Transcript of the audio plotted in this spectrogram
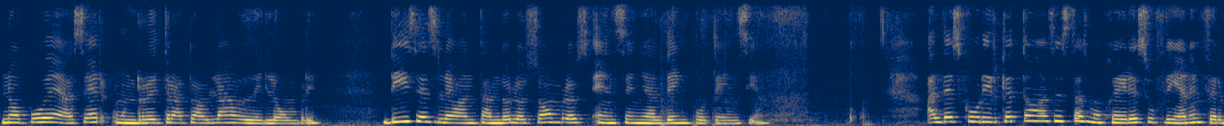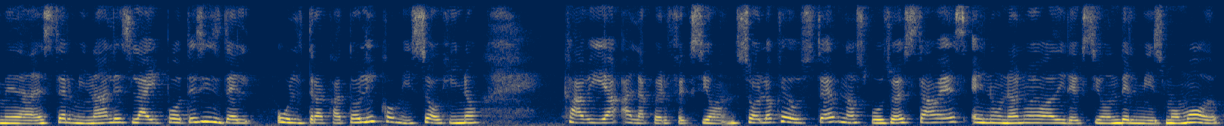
no pude hacer un retrato hablado del hombre. Dices levantando los hombros en señal de impotencia. Al descubrir que todas estas mujeres sufrían enfermedades terminales, la hipótesis del ultracatólico misógino cabía a la perfección, solo que usted nos puso esta vez en una nueva dirección del mismo modo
